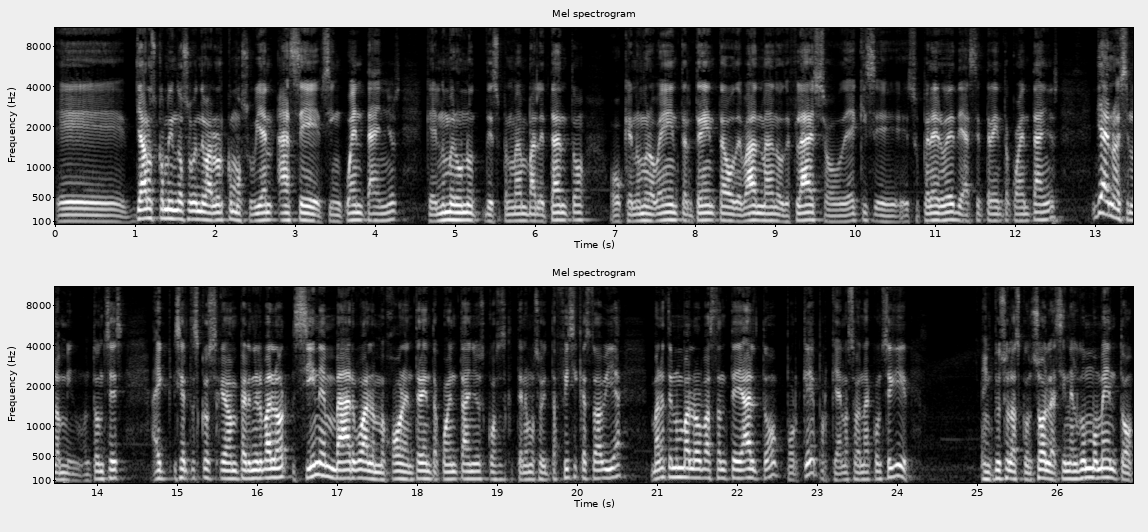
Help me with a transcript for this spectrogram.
Eh, ya los cómics no suben de valor como subían hace 50 años, que el número uno de Superman vale tanto, o que el número 20, el 30, o de Batman, o de Flash, o de X eh, superhéroe de hace 30 o 40 años, ya no es lo mismo. Entonces, hay ciertas cosas que van perdiendo el valor, sin embargo, a lo mejor en 30 o 40 años, cosas que tenemos ahorita físicas todavía, van a tener un valor bastante alto. ¿Por qué? Porque ya no se van a conseguir. Incluso las consolas. Si en algún momento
